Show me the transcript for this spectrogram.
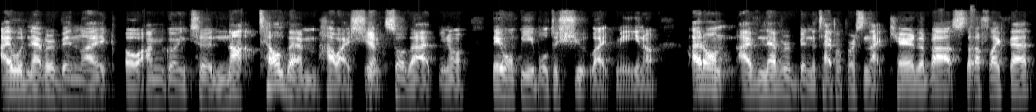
I would never have been like, oh, I'm going to not tell them how I shoot Yeah. so that you know they won't be able to shoot like me. You know, I don't, I've never been the type of person that cared about stuff like that.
